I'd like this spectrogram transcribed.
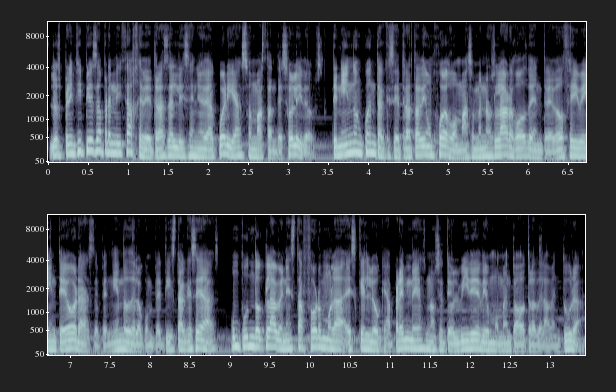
Los principios de aprendizaje detrás del diseño de Aquaria son bastante sólidos, teniendo en cuenta que se trata de un juego más o menos largo, de entre 12 y 20 horas dependiendo de lo completista que seas, un punto clave en esta fórmula es que lo que aprendes no se te olvide de un momento a otro de la aventura.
